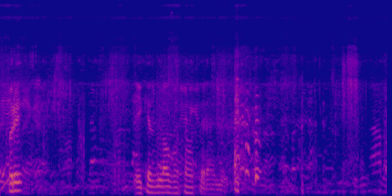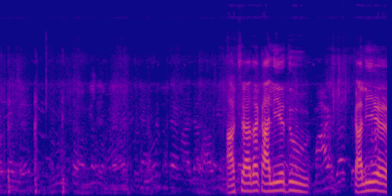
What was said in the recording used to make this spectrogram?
आहेत एकच ब्लॉग होता होते राहिले. अक्षय आता काली आहे तू. काली आहे.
